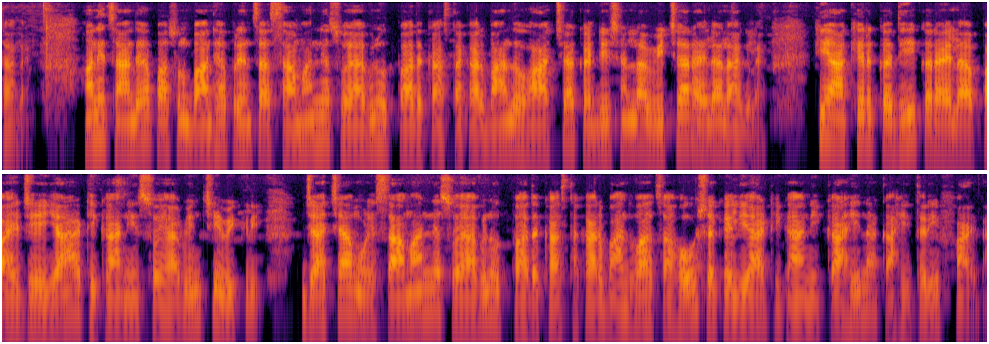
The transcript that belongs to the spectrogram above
झाला आहे आणि चांद्यापासून बांध्यापर्यंतचा सामान्य सोयाबीन उत्पादक कास्तकार बांधवाच्या कंडिशनला विचारायला लागलाय की अखेर कधी करायला पाहिजे या ठिकाणी सोयाबीनची विक्री ज्याच्यामुळे सामान्य सोयाबीन उत्पादक कास्तकार बांधवाचा होऊ शकेल या ठिकाणी काही ना काहीतरी फायदा.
